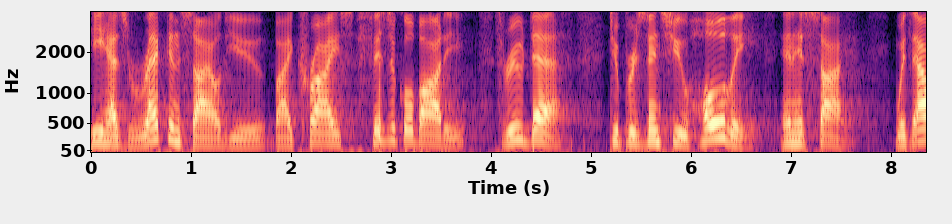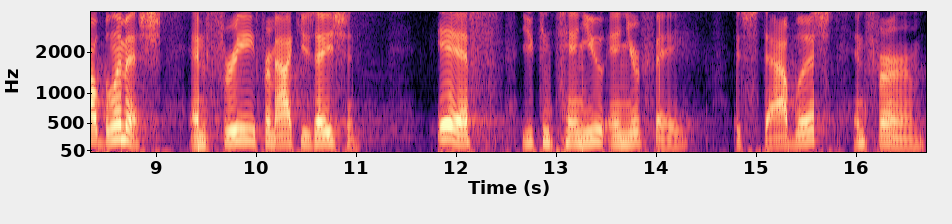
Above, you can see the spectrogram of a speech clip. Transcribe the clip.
he has reconciled you by Christ's physical body through death to present you holy in his sight, without blemish and free from accusation. If you continue in your faith, established and firm,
